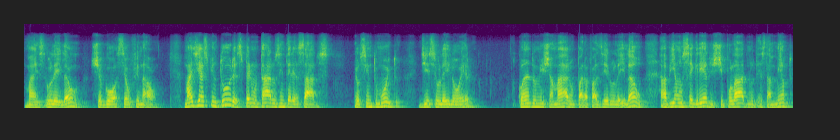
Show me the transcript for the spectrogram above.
mas o leilão chegou a seu final. Mas e as pinturas? perguntaram os interessados. Eu sinto muito, disse o leiloeiro. Quando me chamaram para fazer o leilão, havia um segredo estipulado no testamento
